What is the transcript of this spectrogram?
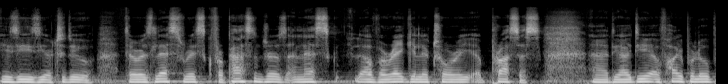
is easier to do. There is less risk for passengers and less of a regulatory uh, process. Uh, the idea of Hyperloop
